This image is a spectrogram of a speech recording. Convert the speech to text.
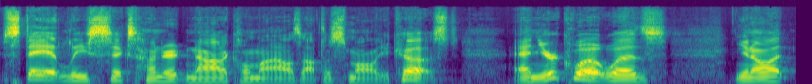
stay at least 600 nautical miles off the Somali coast," and your quote was, "You know what."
